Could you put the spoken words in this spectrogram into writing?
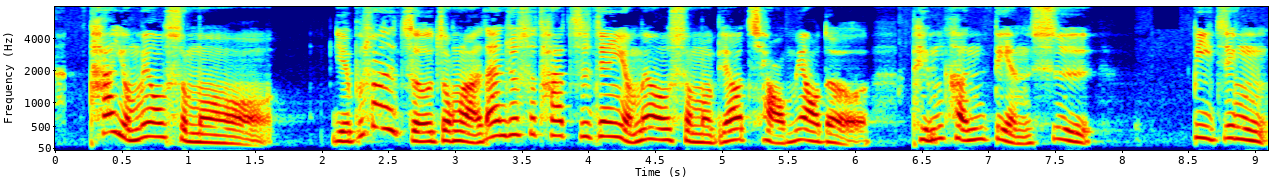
他有没有什么也不算是折中了，但就是他之间有没有什么比较巧妙的平衡点是？毕竟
